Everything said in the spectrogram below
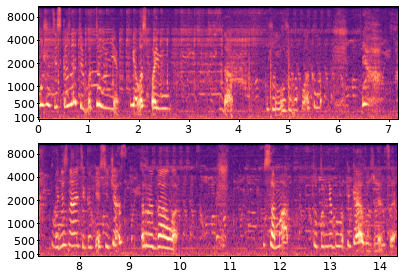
можете сказать об этом мне. Я вас пойму. Да, уже уже наплакала. Вы не знаете, как я сейчас рыдала. Сама. Тут у меня была такая луженция.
